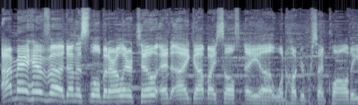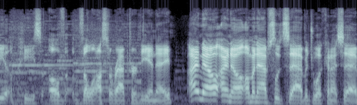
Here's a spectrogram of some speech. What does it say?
I may have uh, done this a little bit earlier too, and I got myself a 100% uh, quality piece of Velociraptor DNA. I know, I know, I'm an absolute savage. What can I say?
